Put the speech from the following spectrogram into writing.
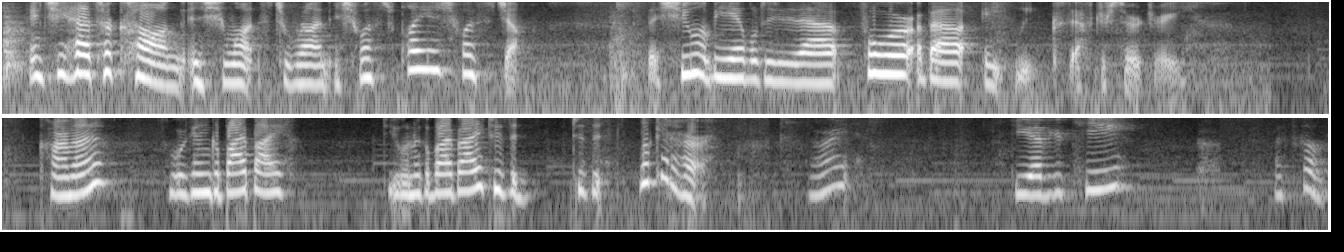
And she has her Kong and she wants to run and she wants to play and she wants to jump. But she won't be able to do that for about eight weeks after surgery. Karma, we're gonna go bye bye. Do you wanna go bye bye to the to the look at her. Alright. Do you have your key? Let's go.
